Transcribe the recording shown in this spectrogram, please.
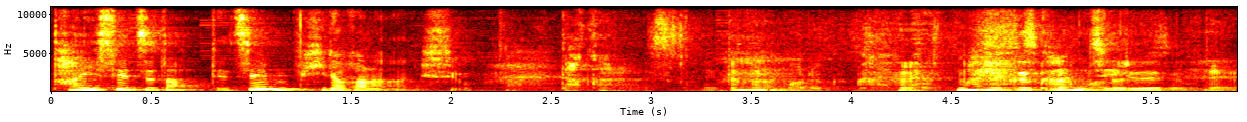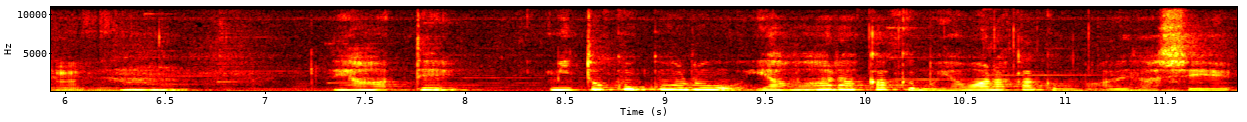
大切だって全部ひらがななんですよ。だからですかね。だから丸く、うん、丸く感じる、ねうん、うん、いやで身と心を柔らかくも柔らかくもあれだし、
